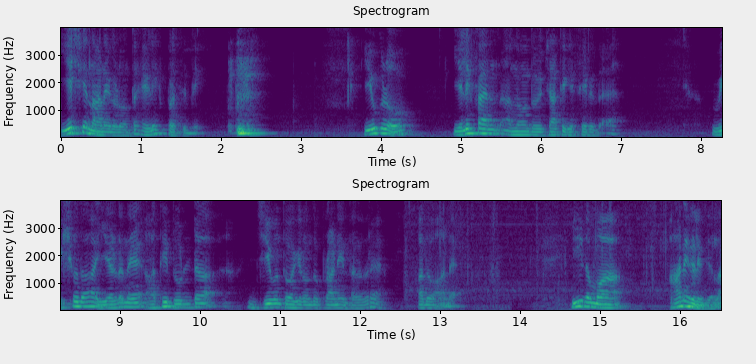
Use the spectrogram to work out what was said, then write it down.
ಏಷ್ಯನ್ ಆನೆಗಳು ಅಂತ ಹೇಳಿ ಪ್ರಸಿದ್ಧಿ. ಇವುಗಳು ಎಲಿಫ್ಯಾನ್ ಅನ್ನೋ ಒಂದು ಜಾತಿಗೆ ಸೇರಿದೆ. ವಿಶ್ವದ ಎರಡನೇ ಅತಿ ದೊಡ್ಡ ಜೀವಂತವಾಗಿರೋ ಒಂದು ಪ್ರಾಣಿ ಅಂತ ಹೇಳಿದ್ರೆ ಅದು ಆನೆ. ಈ ನಮ್ಮ ಆನೆಗಳಿದೆಯಲ್ಲ,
